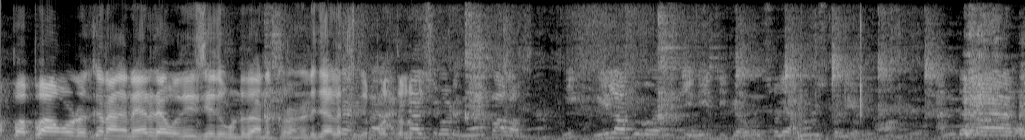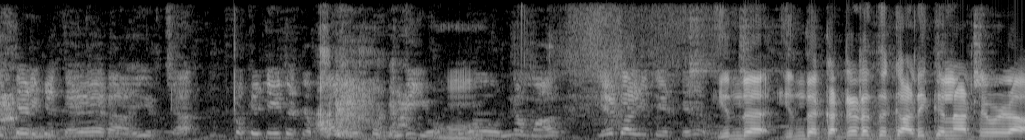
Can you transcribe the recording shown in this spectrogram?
அப்பப்போ அவங்களுக்கு நாங்கள் நேரடியாக உதவி செய்து கொண்டு தான் இருக்கிறோம். நெடுஞ்சாலைத்துறை பொறுத்தளவு. அவினாசி ரோடு மேம்பாலம் நீ- நீலாம்பூர் வரைக்கும் நீட்டிக்கிறோம்னு சொல்லி அனௌன்ஸ் பண்ணியிருக்கோம். அந்த திட்டறிக்கை தயாராகிருச்சா இப்போ கட்டிக்கிட்டு இருக்க பாலம் எப்போ முடியும்? இன்னும் லேட் ஆகிட்டே இருக்கு. இந்த இந்த கட்டடத்துக்கு அடிக்கல் நாட்டு விழா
